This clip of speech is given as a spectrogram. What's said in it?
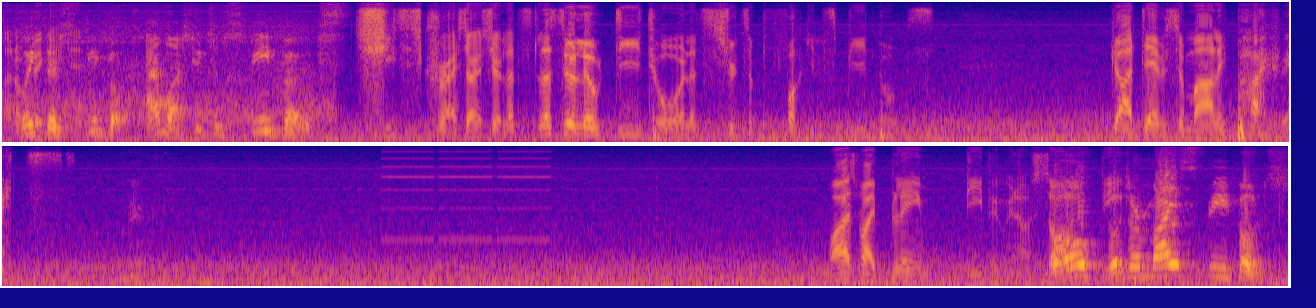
I don't Wait, think there's I did. speedboats. I want to shoot some speedboats. Jesus Christ! Alright, sure. Let's let's do a little detour. Let's shoot some fucking speedboats. Goddamn Somali pirates. Why is my plane beeping right now? No, Solid beep. those are my speedboats.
